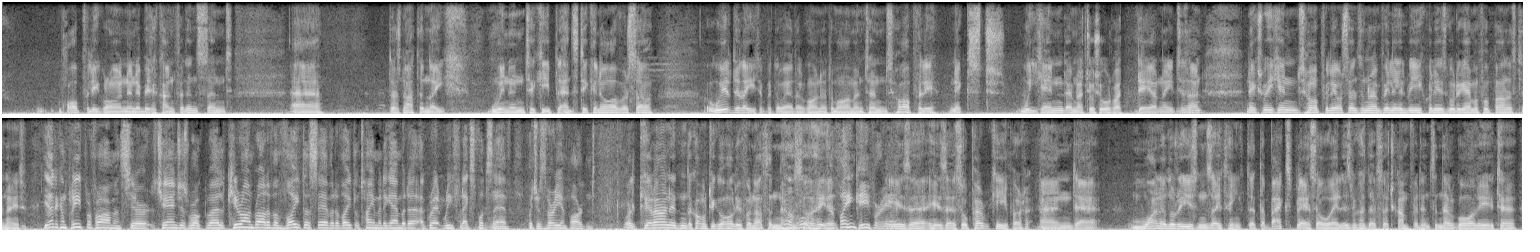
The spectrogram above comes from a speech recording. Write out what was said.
hopefully growing in a bit of confidence, and uh, there's nothing like winning to keep lads sticking over. So we're delighted with the way they're going at the moment, and hopefully next weekend, I'm not too sure what day or night is on. Next weekend, hopefully ourselves and Rathvilly will be equally as good a game of football as tonight. You had a complete performance. Your changes worked well. Kieran brought up a vital save at a vital time in the game with a, a great reflex foot save, mm. which was very important. Well, Kieran isn't the county goalie for nothing now. No, so he's he a fine keeper. Yeah. He's a he's a superb keeper, mm. and. Uh, one of the reasons I think that the backs play so well is because they have such confidence in their goalie to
